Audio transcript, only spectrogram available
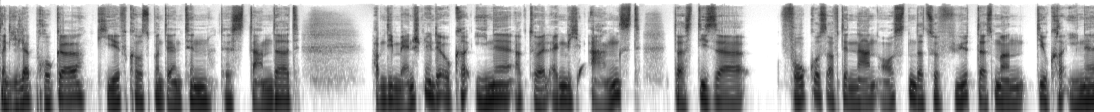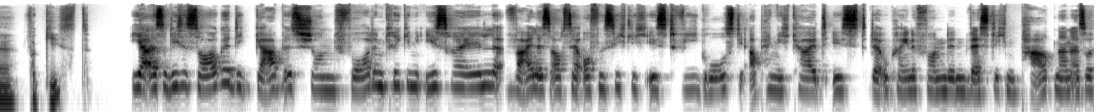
Daniela Brugger, Kiew-Korrespondentin des Standard. Haben die Menschen in der Ukraine aktuell eigentlich Angst, dass dieser Fokus auf den Nahen Osten dazu führt, dass man die Ukraine vergisst? Ja, also diese Sorge, die gab es schon vor dem Krieg in Israel, weil es auch sehr offensichtlich ist, wie groß die Abhängigkeit ist der Ukraine von den westlichen Partnern. Also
